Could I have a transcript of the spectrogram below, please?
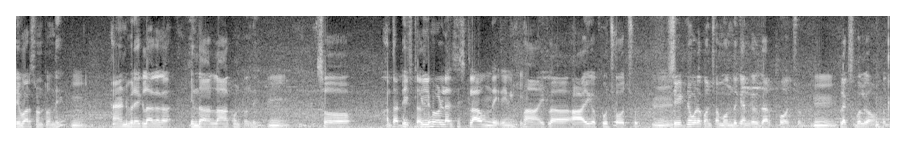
రివర్స్ ఉంటుంది. హ్యాండ్ బ్రేక్ లాగా కింద లాక్ ఉంటుంది. సో అంతా డిజిటల్ హిల్ హోల్డ్ అసిస్ట్ లా ఉంది దీనికి. ఇట్లా హాయిగా కూర్చోవచ్చు. సీట్ని కూడా కొంచెం ముందుకు వెనకకి జరుపుకోవచ్చు. మ్మ్. ఫ్లెక్సిబుల్గా ఉంటుంది.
